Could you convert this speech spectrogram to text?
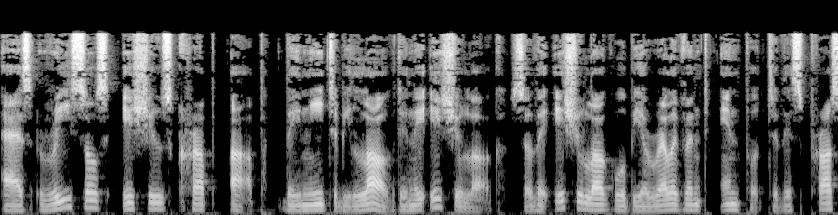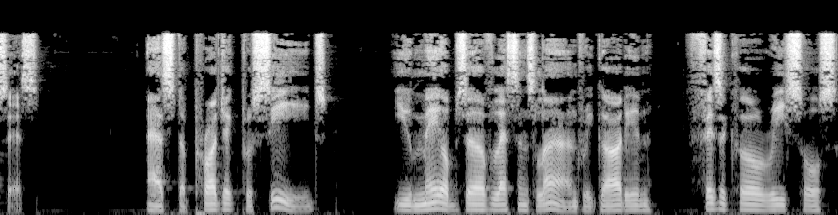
as resource issues crop up, they need to be logged in the issue log. So the issue log will be a relevant input to this process. As the project proceeds, you may observe lessons learned regarding physical resource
